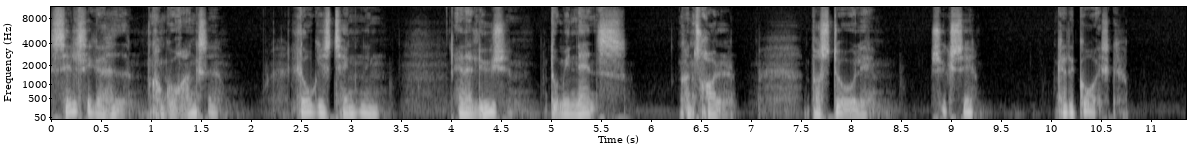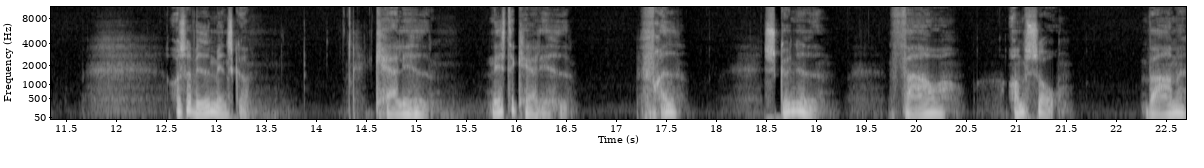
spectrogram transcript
selvsikkerhed, konkurrence, logisk tænkning, analyse, dominans, kontrol, påståelig, succes, kategorisk. Og så hvide mennesker. Kærlighed, næstekærlighed, fred, skønhed, farver, omsorg, varme,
